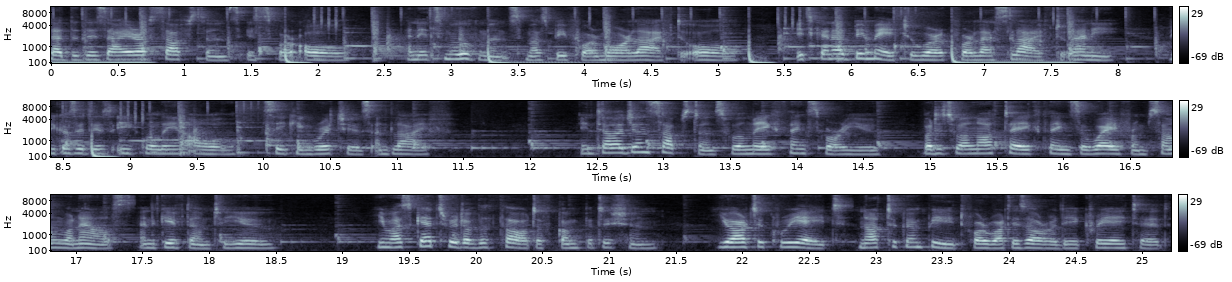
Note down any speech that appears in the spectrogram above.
that the desire of substance is for all, and its movements must be for more life to all. It cannot be made to work for less life to any, because it is equally in all, seeking riches and life. Intelligent substance will make things for you, but it will not take things away from someone else and give them to you. You must get rid of the thought of competition. You are to create, not to compete for what is already created.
